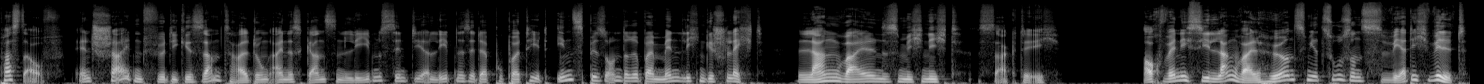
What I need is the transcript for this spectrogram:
Passt auf, entscheidend für die Gesamthaltung eines ganzen Lebens sind die Erlebnisse der Pubertät, insbesondere beim männlichen Geschlecht. Langweilen es mich nicht, sagte ich. Auch wenn ich sie langweil, hören's mir zu, sonst werd ich wild.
